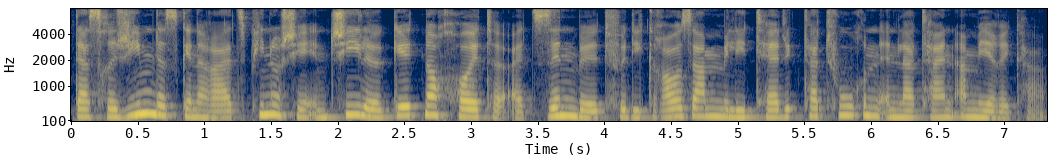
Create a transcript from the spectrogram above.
Das Regime des Generals Pinochet in Chile gilt noch heute als Sinnbild für die grausamen Militärdiktaturen in Lateinamerika.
